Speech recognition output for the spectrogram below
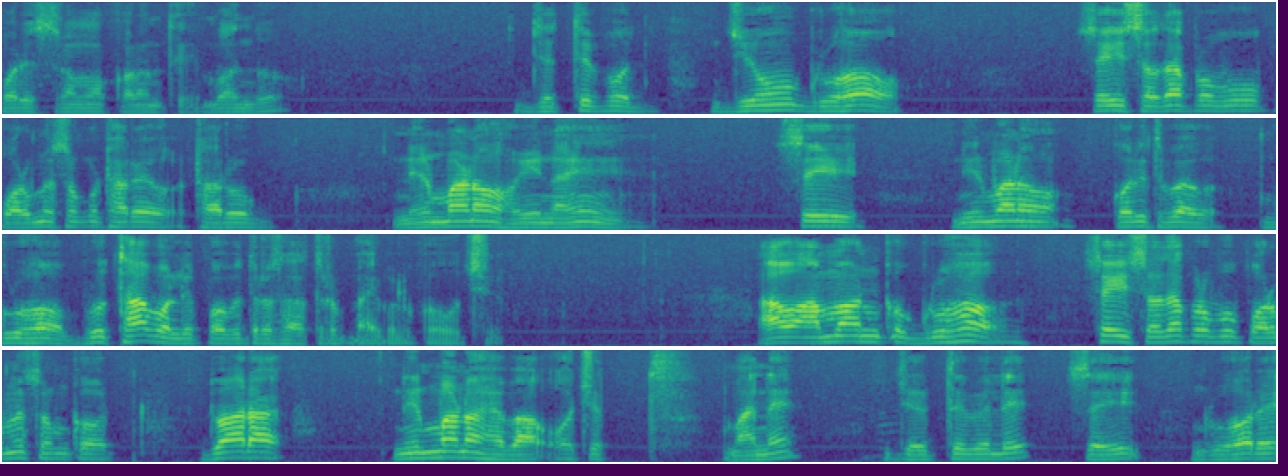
ପରିଶ୍ରମ କରନ୍ତି। ବନ୍ଧୁ ଯେତେ ଯେଉଁ ଗୃହ ସେହି ସଦାପ୍ରଭୁ ପରମେଶ୍ୱରଙ୍କ ଠାରେ ଠାରୁ ନିର୍ମାଣ ହୋଇନାହିଁ। ସେ ନିର୍ମାଣ କରିଥିବା ଗୃହ ବୃଥା ବୋଲି ପବିତ୍ର ଶାସ୍ତ୍ର ବାଇବଲ କହୁଛି। ଆଉ ଆମମାନଙ୍କ ଗୃହ ସେହି ସଦାପ୍ରଭୁ ପରମେଶ୍ୱରଙ୍କ ଦ୍ୱାରା ନିର୍ମାଣ ହେବା ଉଚିତ। ମାନେ ଯେତେବେଳେ ସେହି ଗୃହରେ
